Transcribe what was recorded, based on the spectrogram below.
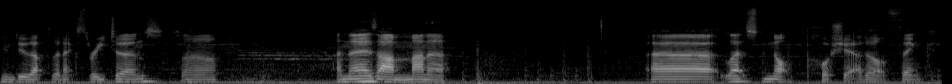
You can do that for the next three turns. So, And there's our mana. Uh, let's not push it, I don't think.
